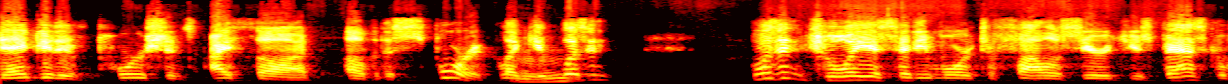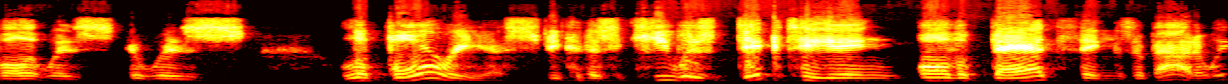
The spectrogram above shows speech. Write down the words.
negative portions I thought of the sport. Like Mhm. it wasn't it wasn't joyous anymore to follow Syracuse basketball. It was it was laborious because he was dictating all the bad things about it. We,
